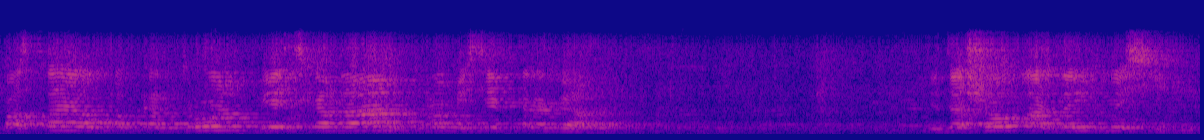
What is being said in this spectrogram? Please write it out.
поставил под контроль весь Ханаан, кроме сектора Газа. И дошел аж до Южной Сирии.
